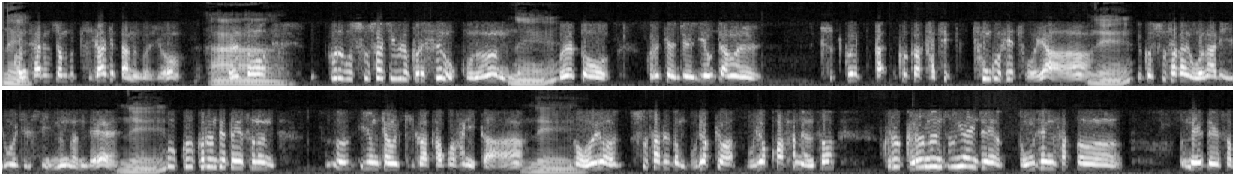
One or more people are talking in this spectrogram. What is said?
네. 검찰에서 전부 기각했다는 거죠. 아. 그래서 그리고 수사 지휘를 그래 해놓고는 네. 왜또 그렇게 이제 영장을 그, 그가 같이 청구해 줘야 네. 그 수사가 원활히 이루어질 수 있는 건데 네. 그, 그 그런 데 대해서는 어, 영장을 기각하고 하니까 네. 그 오히려 수사를 더 무력화 무력화하면서 그러 그러는 중에 이제 동생 사건에 대해서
